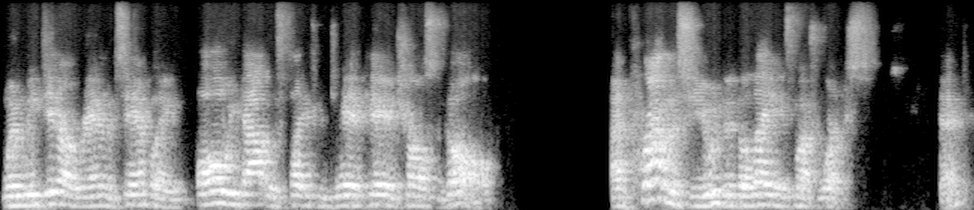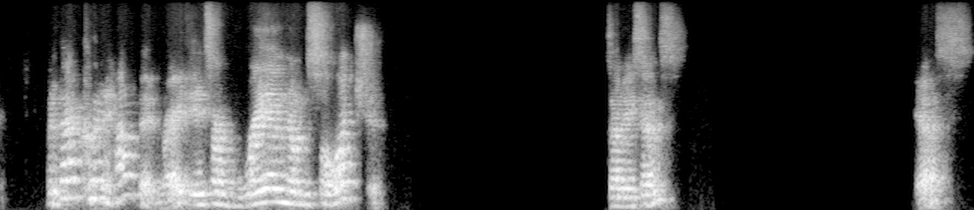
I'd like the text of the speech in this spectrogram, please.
when we did our random sampling, all we got was flights from JFK and Charles de Gaulle. I promise you, the delay is much worse. Okay, but that could happen, right? It's a random selection. Does that make sense? Yes.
